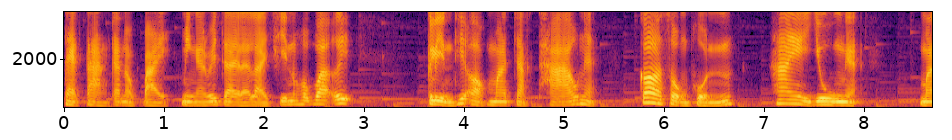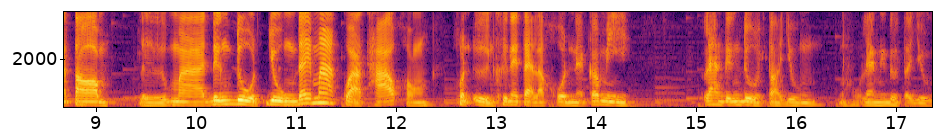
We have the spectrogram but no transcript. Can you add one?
แตกต่างกันออกไป มีงานวิจัยหลาย ๆ ชิ้นพบว่าเอ้ยกลิ่นที่ออกมาจากเท้าเนี่ยก็ส่งผล ให้ยุงเนี่ยมาตอมหรือมาดึงดูดยุงได้มากกว่าเท้าของคนอื่น คือในแต่ละคนเนี่ยก็มีแรงดึงดูดต่อยุงโอ้โหแรงดึงดูดต่อยุง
